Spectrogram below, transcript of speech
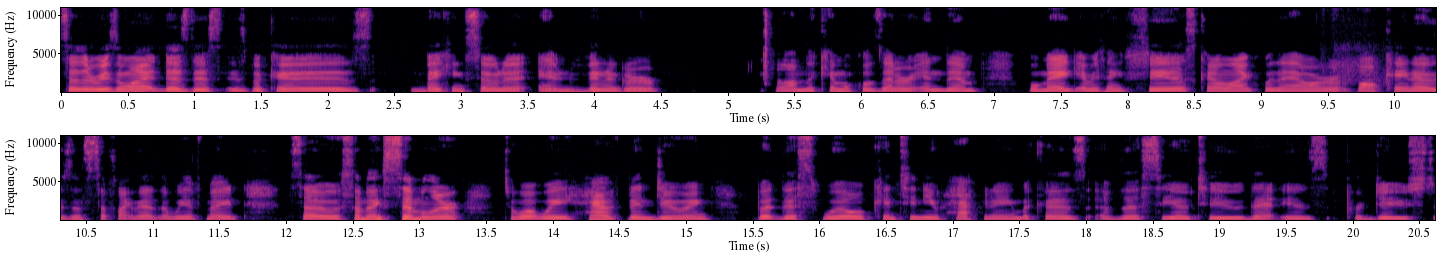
So the reason why it does this is because baking soda and vinegar um, the chemicals that are in them will make everything fizz, kind of like with our volcanoes and stuff like that that we have made. So something similar to what we have been doing, but this will continue happening because of the CO2 that is produced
